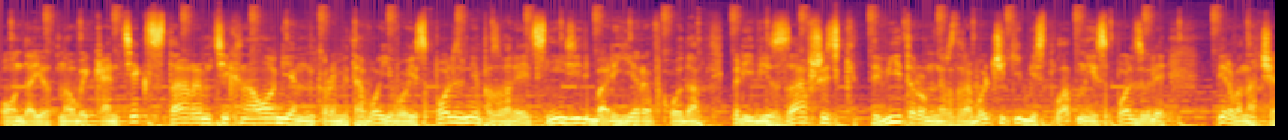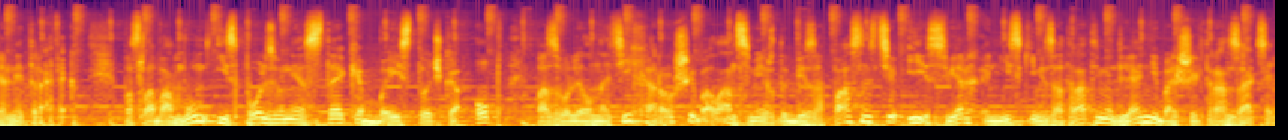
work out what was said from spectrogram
Он дает новый контекст старым технологиям. Кроме того, его использование позволяет снизить барьеры входа. Привязавшись к Твиттеру, разработчики бесплатно использовали первоначальный трафик. По словам Вум, использование стека base.op позволило найти хороший баланс между безопасностью и сверхнизкими затратами для небольших транзакций.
